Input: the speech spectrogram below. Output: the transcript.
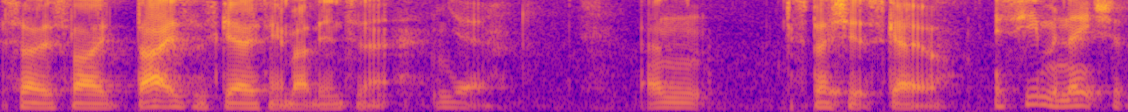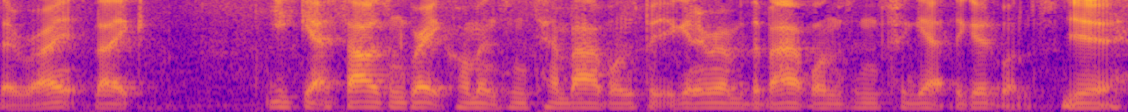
So it's like that is the scary thing about the internet, yeah and especially at scale. it's human nature though right like you get a thousand great comments and ten bad ones but you're going to remember the bad ones and forget the good ones Yeah,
